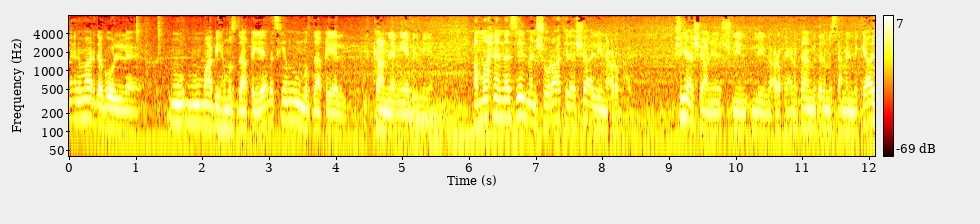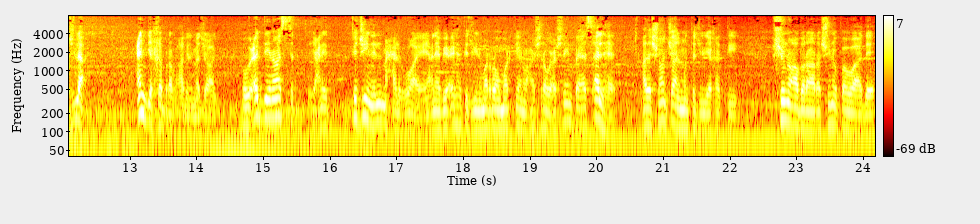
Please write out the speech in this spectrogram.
يعني ما أريد أقول مو, ما بيها مصداقية بس هي مو المصداقية الكاملة 100% أما إحنا ننزل منشورات الأشياء اللي نعرفها شنو الأشياء اللي نعرفها يعني مثلا مثلا مستعمل المكياج لا عندي خبرة بهذا المجال وعندي ناس يعني تجيني للمحل هواية يعني ابيع لها تجيني مرة ومرتين و10 و20 فأسألها هذا شلون كان المنتج اللي أخذتيه؟ شنو أضراره؟ شنو فوائده؟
